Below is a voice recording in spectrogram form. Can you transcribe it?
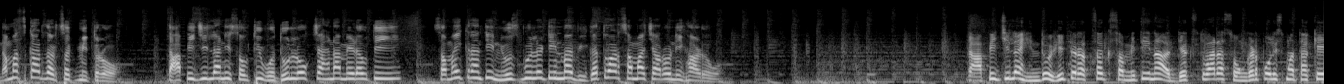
નમસ્કાર દર્શક મિત્રો. તાપી જિલ્લાની સૌથી વધુ લોકચાહના મેળવતી સમયક્રાંતિ ન્યૂઝ બુલેટિનમાં વિગતવાર સમાચારો નિહાળો. તાપી જિલ્લા હિન્દુ હિત રક્ષક સમિતિના અધ્યક્ષ દ્વારા સોંગઢ પોલીસ મથકે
